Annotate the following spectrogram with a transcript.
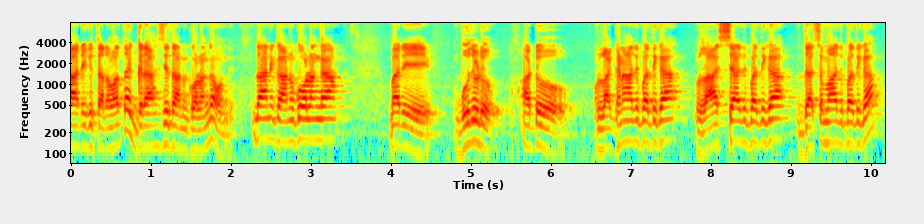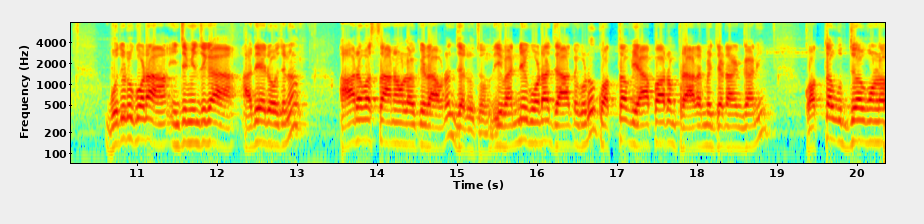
తారీఖు తర్వాత గ్రహస్థితి అనుకూలంగా ఉంది. దానికి అనుకూలంగా మరి బుధుడు అటు లగ్నాధిపతిగా రాస్యాధిపతిగా దశమాధిపతిగా బుధుడు కూడా ఇంచుమించుగా అదే రోజున ఆరవ స్థానంలోకి రావడం జరుగుతుంది. ఇవన్నీ కూడా జాతకుడు కొత్త వ్యాపారం ప్రారంభించడానికి కానీ కొత్త ఉద్యోగంలో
